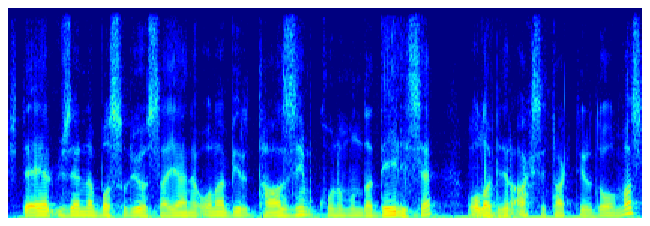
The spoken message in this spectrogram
işte eğer üzerine basılıyorsa yani ona bir tazim konumunda değil ise olabilir. Aksi takdirde olmaz.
